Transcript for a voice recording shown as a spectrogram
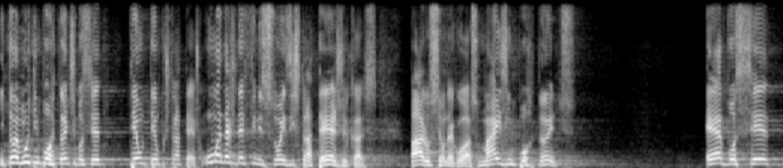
Então é muito importante você ter um tempo estratégico. Uma das definições estratégicas para o seu negócio mais importantes é você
